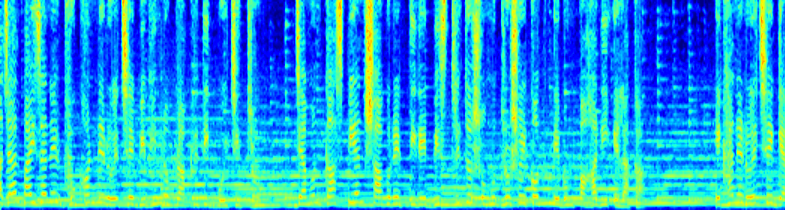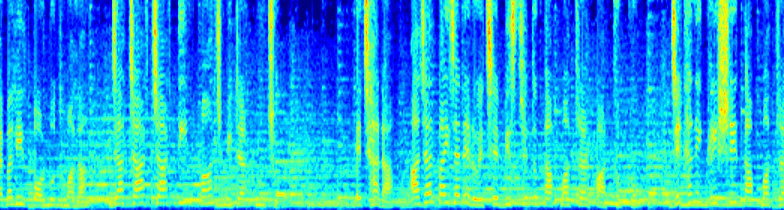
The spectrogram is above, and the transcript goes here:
আজারবাইজানের ভূখণ্ডে রয়েছে বিভিন্ন প্রাকৃতিক বৈচিত্র্য, যেমন কাস্পিয়ান সাগরের তীরে বিস্তৃত সমুদ্র সৈকত এবং পাহাড়ি এলাকা। এখানে রয়েছে গ্যাবালির পর্বতমালা, যা চার চার তিন পাঁচ মিটার উঁচু। এছাড়া আজারবাইজানে রয়েছে বিস্তৃত তাপমাত্রার পার্থক্য, যেখানে গ্রীষ্মে তাপমাত্রা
